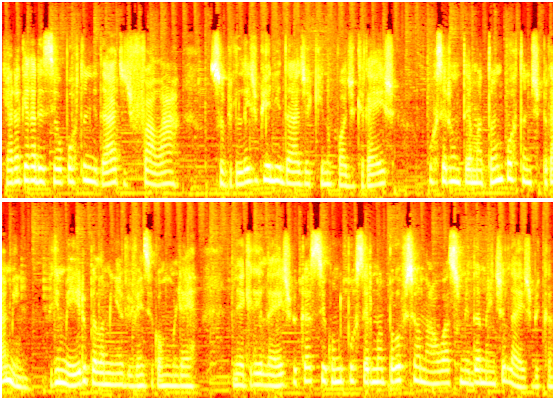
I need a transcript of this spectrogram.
Quero agradecer a oportunidade de falar sobre lesbianidade aqui no podcast por ser um tema tão importante para mim. Primeiro, pela minha vivência como mulher negra e lésbica, segundo, por ser uma profissional assumidamente lésbica.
